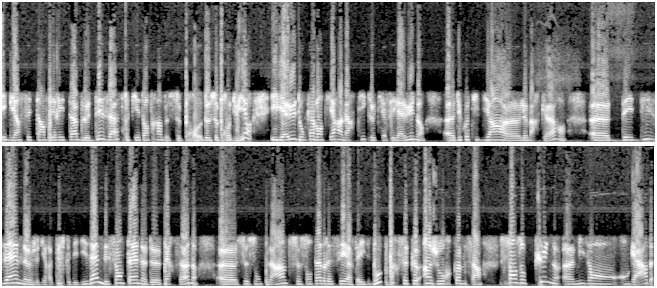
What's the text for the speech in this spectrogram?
eh bien c'est un véritable désastre qui est en train de se, produire. Il y a eu donc avant-hier un article qui a fait la une euh, du quotidien euh, Le Marqueur. Euh, des dizaines, je dirais plus que des dizaines, des centaines de personnes se sont plaintes, se sont adressées à Facebook parce que un jour comme ça, sans aucune mise en, en, garde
